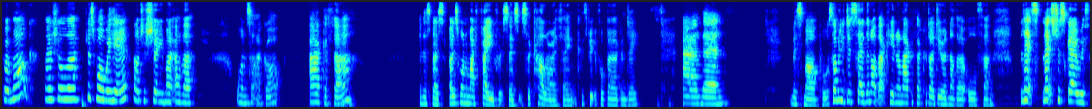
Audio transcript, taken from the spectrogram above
bookmark. I shall uh, just while we're here, I'll just show you my other ones that I've got. Agatha in this most, oh, it's one of my favourites. This, it's the colour I think. It's beautiful burgundy, and then Miss Marple. Somebody did say they're not that keen on Agatha. Could I do another author? Let's let's just go with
